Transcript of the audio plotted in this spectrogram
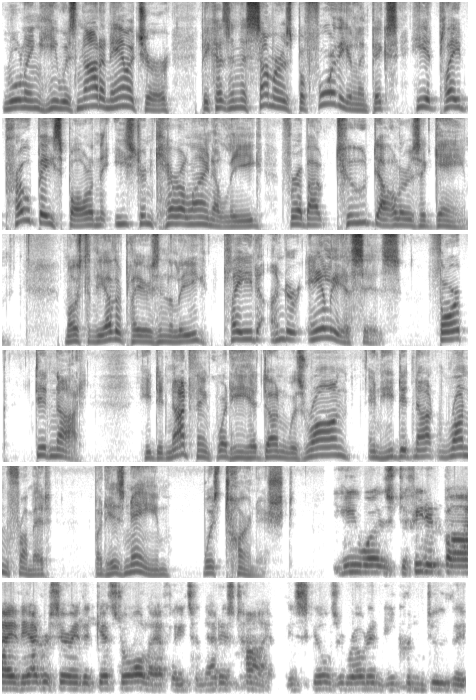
ruling he was not an amateur because in the summers before the Olympics, he had played pro baseball in the Eastern Carolina League for about $2 a game. Most of the other players in the league played under aliases. Thorpe did not. He did not think what he had done was wrong, and he did not run from it, but his name was tarnished he was defeated by the adversary that gets to all athletes, and that is time. His skills eroded, and he couldn't do the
